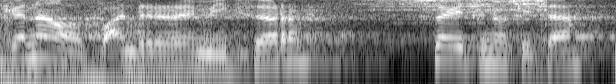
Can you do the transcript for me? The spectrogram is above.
kenal Pak Andre Remixer? So itu no kita.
